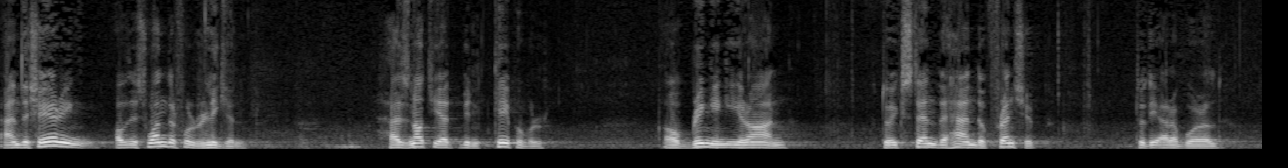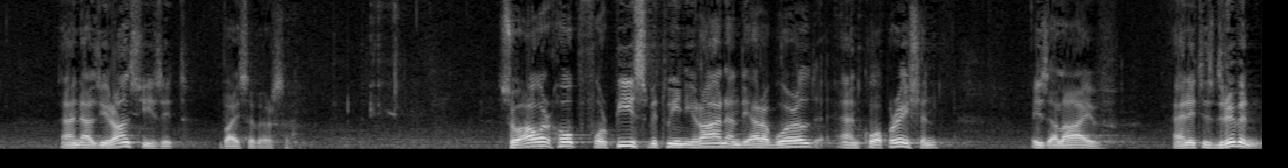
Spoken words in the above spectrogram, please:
and the sharing of this wonderful religion has not yet been capable of bringing Iran to extend the hand of friendship to the Arab world, and as Iran sees it, vice versa. So, our hope for peace between Iran and the Arab world and cooperation is alive, and it is driven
